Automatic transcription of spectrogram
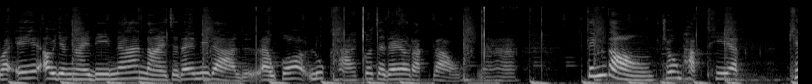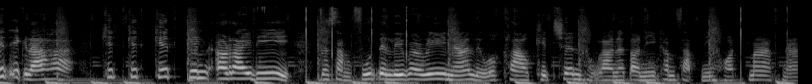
ว่าเอ๊ะเอายังไงดีน้านายจะได้ไม่ด่าหรือเราก็ลูกค้าก็จะได้รักเรานะคะ ติ้งตองช่วงพักเที่ยงคิดอีกแล้วค่ะ คิดคิดคิดกินอะไรดี จะสั่ง food delivery นะ หรือว่า Cloud Kitchen ของเรานะตอนนี้คำศัพท์นี้ฮอตมากนะ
